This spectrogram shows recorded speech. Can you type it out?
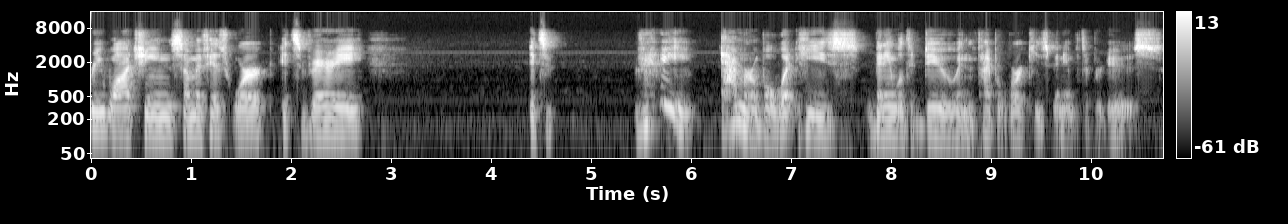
rewatching some of his work, it's very it's very admirable what he's been able to do and the type of work he's been able to produce.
